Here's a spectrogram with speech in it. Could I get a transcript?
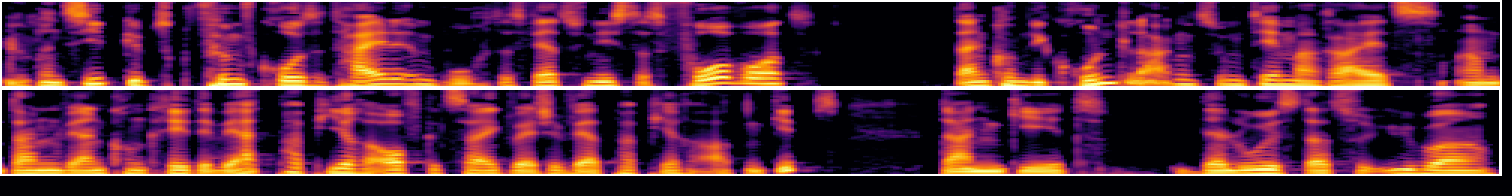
Im Prinzip gibt es fünf große Teile im Buch. Das wäre zunächst das Vorwort, dann kommen die Grundlagen zum Thema Reiz, ähm, dann werden konkrete Wertpapiere aufgezeigt, welche Wertpapierearten gibt's. Dann geht der Louis dazu über,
